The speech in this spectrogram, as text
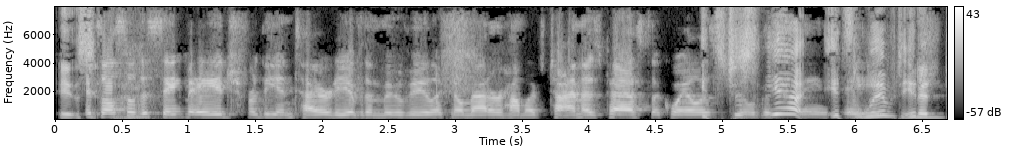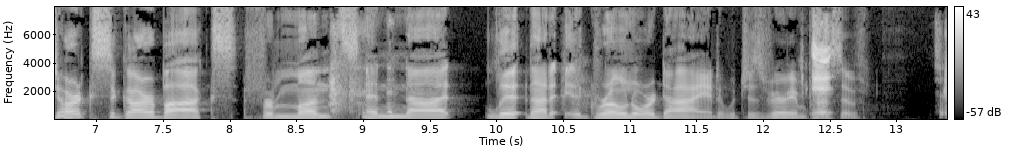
it's, It's also the same age for the entirety of the movie. Like no matter how much time has passed, the quail is it's still just the yeah same it's age. lived in a dark cigar box for months and not li- not uh, grown or died which is very impressive Just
